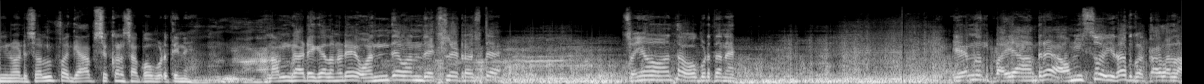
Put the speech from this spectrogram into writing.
ಈಗ ನೋಡಿ, ಸ್ವಲ್ಪ ಗ್ಯಾಪ್ ಸಿಕ್ಕೊಂಡು ಸಾಕು ಹೋಗ್ಬಿಡ್ತೀನಿ. ನಮ್ ಗಾಡಿಗೆಲ್ಲ ನೋಡಿ, ಒಂದೇ ಒಂದು ಎಕ್ಸ್ಲೇಟರ್ ಅಷ್ಟೇ. ಸ್ವಯಂ ಅಂತ ಹೋಗ್ಬಿಡ್ತಾನೆ. ಏನೊಂದು ಭಯ ಅಂದ್ರೆ ಹಂಸು ಇರೋದು ಗೊತ್ತಾಗಲ್ಲ.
